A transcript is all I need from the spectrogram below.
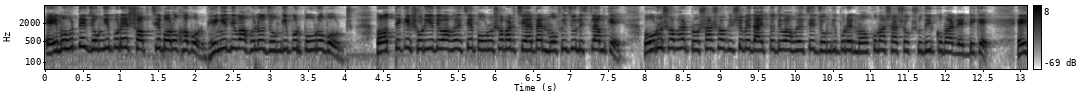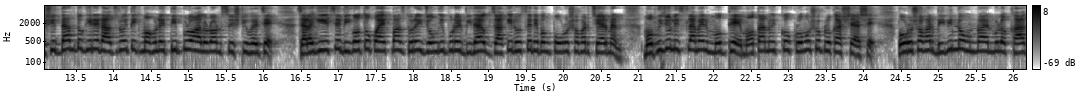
এই মুহূর্তে জঙ্গিপুরের সবচেয়ে বড় খবর, ভেঙে দেওয়া হলো জঙ্গিপুর পৌর বোর্ড। পদ থেকে সরিয়ে দেওয়া হয়েছে পৌরসভার চেয়ারম্যান মফিজুল ইসলামকে। পৌরসভার প্রশাসক হিসেবে দায়িত্ব দেওয়া হয়েছে জঙ্গিপুরের মহকুমা শাসক সুধীর কুমার রেড্ডিকে। এই সিদ্ধান্ত ঘিরে রাজনৈতিক মহলে তীব্র আলোড়ন সৃষ্টি হয়েছে। যারা গিয়েছে, বিগত কয়েক মাস ধরেই জঙ্গিপুরের বিধায়ক জাকির হোসেন এবং পৌরসভার চেয়ারম্যান মফিজুল ইসলামের মধ্যে মতানৈক্য ক্রমশ প্রকাশ্যে আসে। পৌরসভার বিভিন্ন উন্নয়নমূলক কাজ,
